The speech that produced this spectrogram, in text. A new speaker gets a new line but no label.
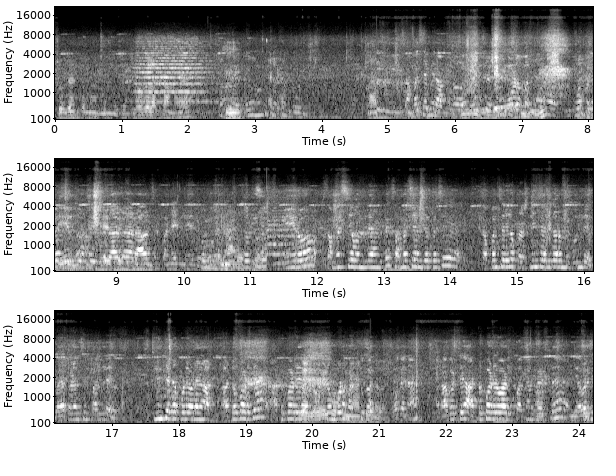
Student లోగోలు అక్కడ ఉన్నాయా ఎక్కడ
సమస్య మీరు అప్పుడు రావాల్సిన పని లేదు? మీరు సమస్య ఉంది అంటే సమస్య అని చెప్పేసి తప్పనిసరిగా ప్రశ్నించే అధికారం మీకు ఉంది. భయపడాల్సిన పని లేదు. ప్రశ్నించేటప్పుడు ఎవరైనా అడ్డు- అడ్డుపడితే అడ్డుపడే కూడా ఓకేనా? కాబట్టి అడ్డుపడే వాడికి పక్కన పెడితే ఎవరికి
